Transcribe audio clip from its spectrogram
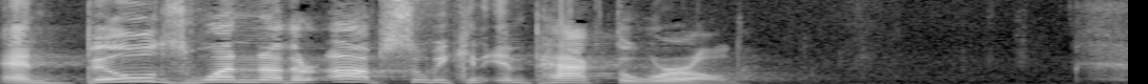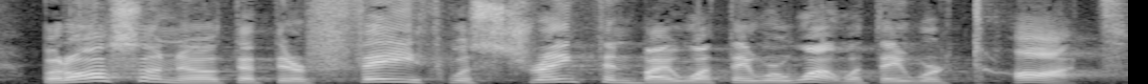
and builds one another up so we can impact the world. But also note that their faith was strengthened by what they were what? What they were taught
